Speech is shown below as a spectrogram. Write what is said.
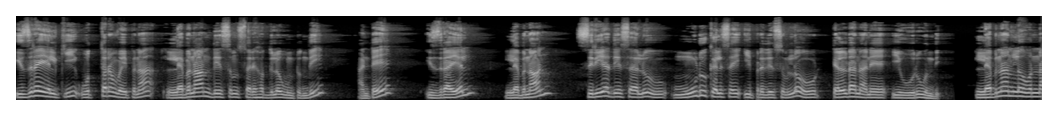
ఇజ్రాయెల్కి ఉత్తరం వైపున లెబనాన్ దేశం సరిహద్దులో ఉంటుంది. అంటే ఇజ్రాయెల్ లెబనాన్ సిరియా దేశాలు మూడు కలిసే ఈ ప్రదేశంలో టెల్డాన్ అనే ఈ ఊరు ఉంది. లెబనాన్లో ఉన్న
